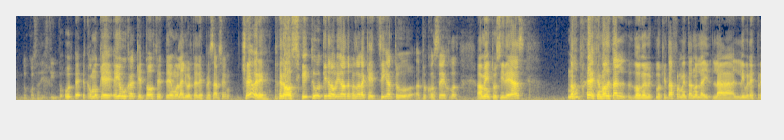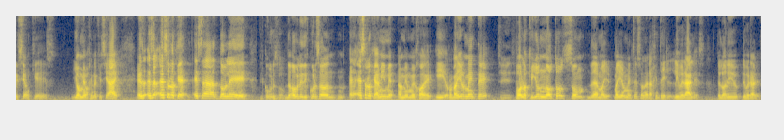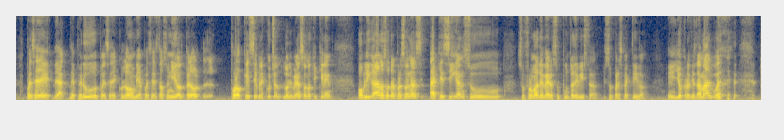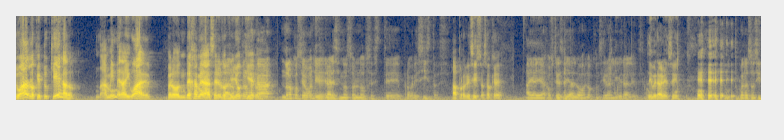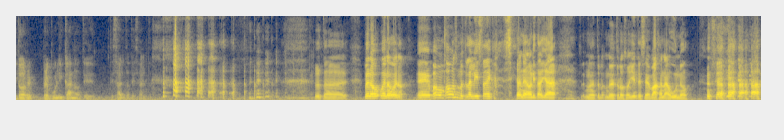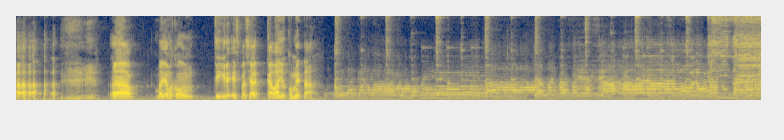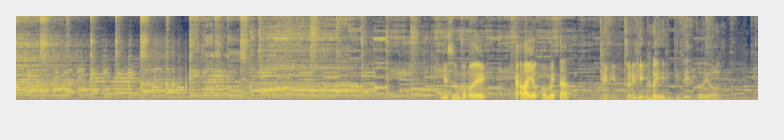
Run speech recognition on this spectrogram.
dos cosas distintas. Eh, como que ellos buscan que todos tenemos la libertad de expresarse, chévere, pero si tú quieres obligar a otra persona a que sigan tu, tus consejos, a mí, tus ideas, no puedes, no está donde, lo que está fomentando la, la libre expresión, que es, yo me imagino que sí hay. Eso es lo que, esa doble discurso, doble discurso, eso es lo que a mí me, a mí me jode. Y mayormente, por lo que yo noto, son de mayormente son de la gente liberales de los liberales. Puede ser de, Perú, puede ser de Colombia, puede ser de Estados Unidos, pero por lo que siempre escucho, los liberales son los que quieren obligar a las otras personas a que sigan su, su forma de ver, su punto de vista, su perspectiva. Y yo creo que está mal, pues. Tú haz lo que tú quieras. A mí me da igual, pero déjame hacer lo que yo quiero. Acá no los consideramos liberales, sino son los este, progresistas. Ah, progresistas, ok. Ustedes allá los lo consideran liberales. Liberales, sí. Tu, corazoncito republicano te, te, salta, te salta. Pero bueno, bueno. Eh, vamos, vamos a nuestra lista de canciones. Ahorita ya nuestros oyentes se bajan a uno. Ah, vayamos con Tigre Espacial Caballo Cometa. Y eso es un poco de caballo cometa. Oye, ¿qué es esto, Dios?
